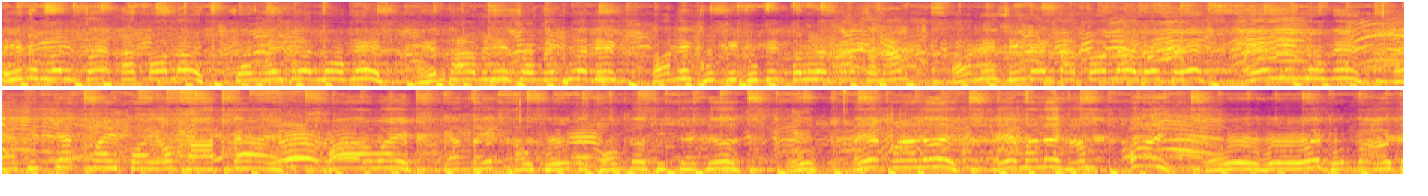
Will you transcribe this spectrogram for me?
ตีน้องเพื่อนแซนตอนเลยส่งให้เพื่อนลูกนี่เห็นทาไม่ดีส่งให้เพื่อนอีก ตอนนี้คุกคิกคุกคิกบริเวณกลางสนามตอนนี้สีแดงตัดบอลได้โดยเตะเตะยิงลูกนี้แต่ทิดแจ็คไม่ปล่อยโอกาสได้พาไว้อย่าเตะเข่าโคจ้าของเด้อทิดแจ็คเด้อโอ้เตะมาเลยเตะมาเลยหำโอ้ยโอ้โหผมก็เอา ใจ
